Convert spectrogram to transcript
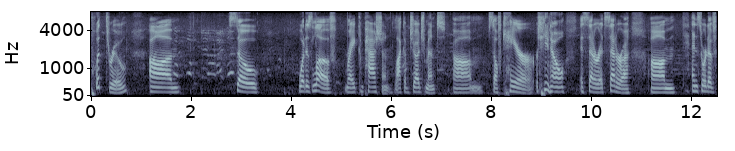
put through. Um, so, what is love, right? Compassion, lack of judgment, um, self care, you know, et cetera, et cetera. Um, and sort of,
